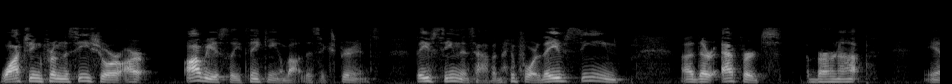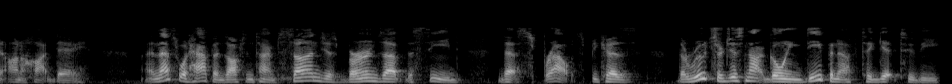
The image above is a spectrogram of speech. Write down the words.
watching from the seashore are obviously thinking about this experience. They've seen this happen before. They've seen uh, their efforts burn up in, on a hot day. And that's what happens oftentimes. Sun just burns up the seed that sprouts because the roots are just not going deep enough to get to the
